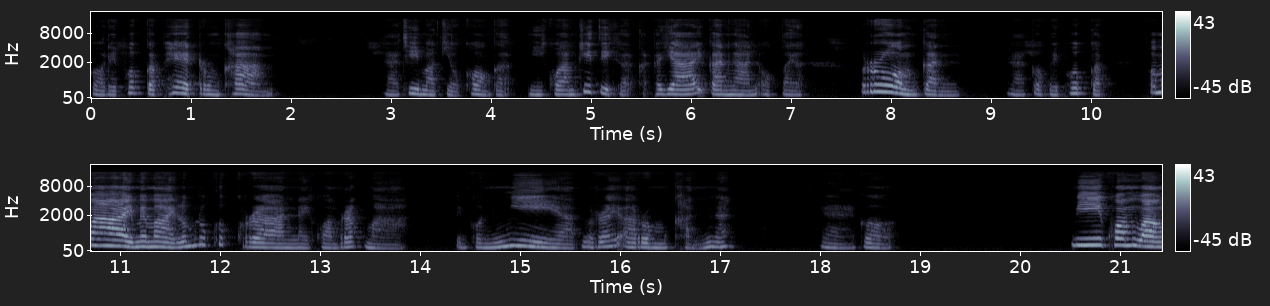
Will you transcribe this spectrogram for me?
ก็ได้พบกับเพศตรงข้ามนะที่มาเกี่ยวข้องก็มีความคิดที่จะขยายการงานออกไปร่วมกันนะก็ไปพบกับพ่อไม้แม่ไม้ล้มลุกคลุกครานในความรักมา เป็นคนเงียบไร้อารมณ์ขันนะอ่าก็ มีความหวัง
